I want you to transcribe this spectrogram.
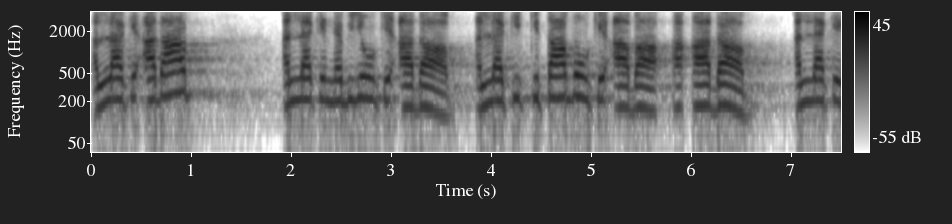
اللہ کے آداب اللہ کے نبیوں کے آداب، اللہ کی کتابوں کے آبا، آداب، اللہ کے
